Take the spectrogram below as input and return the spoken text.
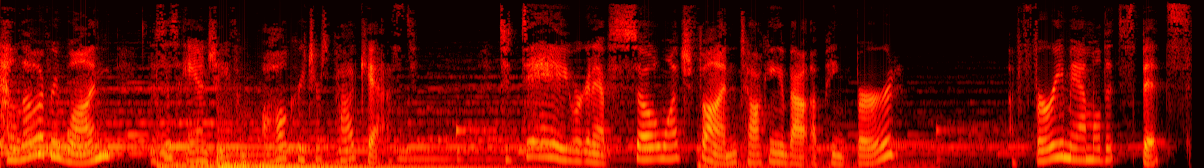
Hello, everyone. This is Angie from All Creatures Podcast. Today, we're going to have so much fun talking about a pink bird, a furry mammal that spits,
